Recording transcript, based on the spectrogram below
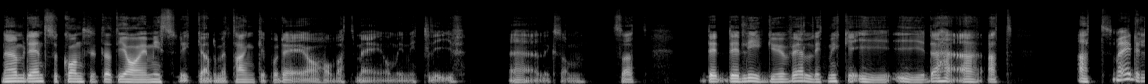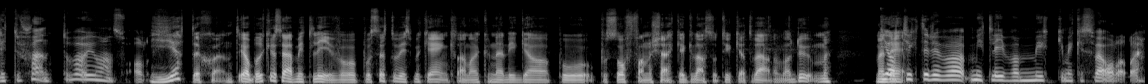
Nej, men det är inte så konstigt att jag är misslyckad med tanke på det jag har varit med om i mitt liv. Eh, liksom. Så att det, det ligger ju väldigt mycket i, i det här att, Att Men är det lite skönt att vara oansvarig? Jätteskönt. Jag brukar säga att mitt liv var på sätt och vis mycket enklare när jag kunde ligga på, på soffan och käka glass och tycka att världen var dum. Men jag det, tyckte det var, mitt liv var mycket, mycket svårare.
